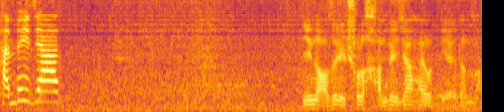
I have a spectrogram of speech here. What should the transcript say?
韩佩佳，你脑子里除了韩佩佳还有别的吗？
